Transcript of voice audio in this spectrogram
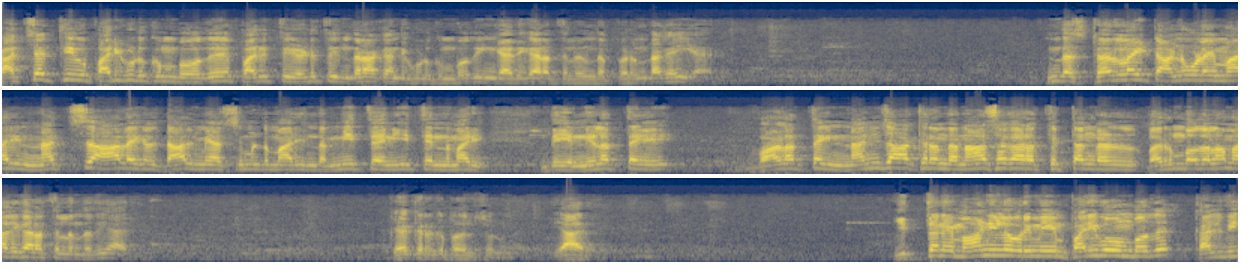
கச்சத்தீவு பறி கொடுக்கும் போது பறித்து எடுத்து இந்திரா காந்தி கொடுக்கும் போது இங்க அதிகாரத்தில் இருந்த பெருந்தகை யாரு? இந்த ஸ்டெர்லைட் அணு உலை மாதிரி நச்சு ஆலைகள் டால்மியா சிமெண்ட் மாதிரி இந்த மீத்தன் ஈத்தன் இந்த மாதிரி இந்த நிலத்தை வளத்தை நஞ்சாக்குற இந்த நாசகார திட்டங்கள் வரும்போதெல்லாம் அதிகாரத்தில் இருந்தது யாரு? கேட்கறதுக்கு பதில் சொல்லுங்க. யாரு? இத்தனை மாநில உரிமையும் பறிபோகும் போது கல்வி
